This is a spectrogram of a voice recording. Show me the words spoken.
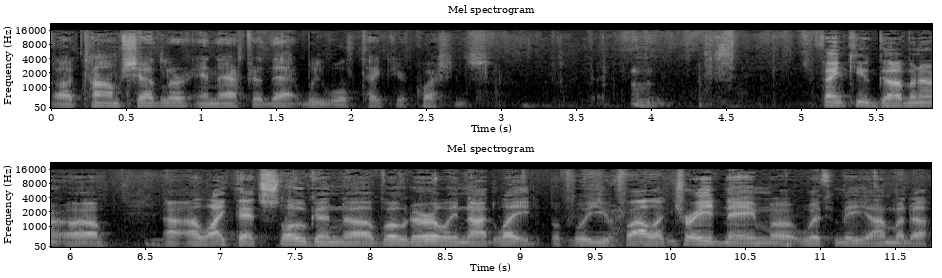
uh, Tom Schedler, and after that, we will take your questions. Thank you, Governor. I I like that slogan, uh, "Vote early, not late." Before you file a trade name uh, with me, I'm going to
